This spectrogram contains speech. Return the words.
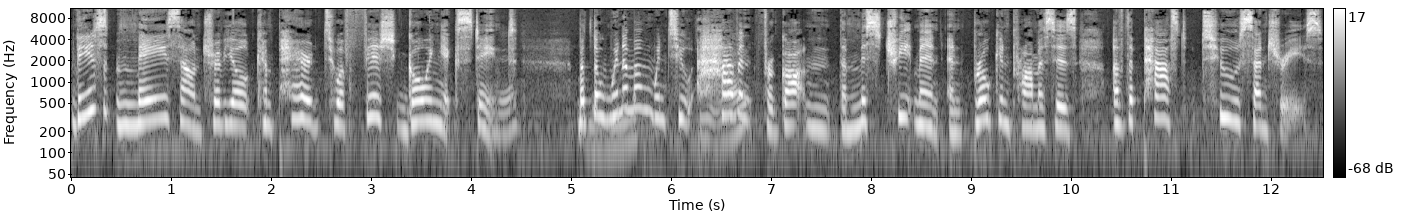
These may sound trivial compared to a fish going extinct. But the Winnemem Wintu haven't forgotten the mistreatment and broken promises of the past two centuries.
